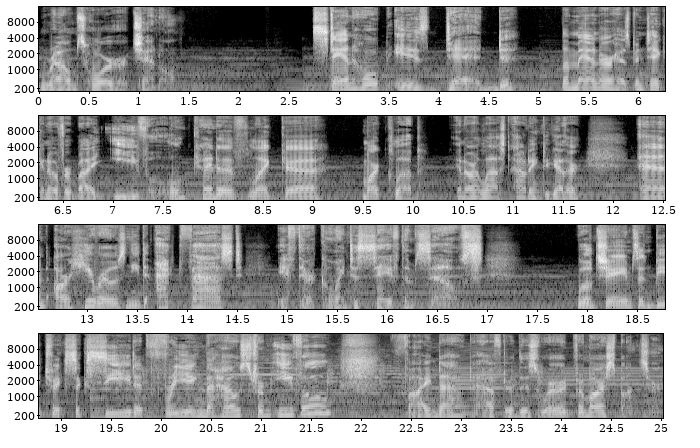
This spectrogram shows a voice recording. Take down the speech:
Realms Horror Channel. Stanhope is dead. The manor has been taken over by evil, kind of like a Mart Club in our last outing together. And our heroes need to act fast if they're going to save themselves. Will James and Beatrix succeed at freeing the house from evil? Find out after this word from our sponsor.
